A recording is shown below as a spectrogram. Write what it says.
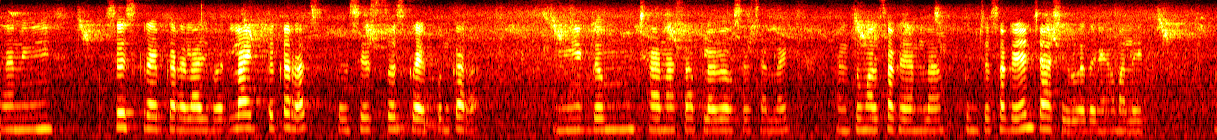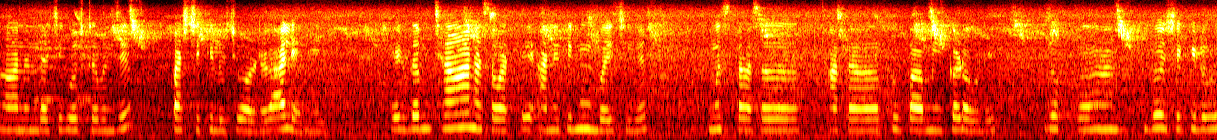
आणि सबस्क्राईब करायला अजिबात लाईक तर कराच पण से सबस्क्राईब पण करा. आणि एकदम छान असा आपला व्यवसाय चालला आहे आणि तुम्हाला सगळ्यांना तुमच्या सगळ्यांच्या आशीर्वादाने आम्हाला एक आनंदाची गोष्ट म्हणजे पाचशे किलोची ऑर्डर आली आहे. एकदम छान असं वाटते. आणि ती मुंबईची आहे. मस्त असं आता तूप आम्ही कढवले जो दोनशे किलो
